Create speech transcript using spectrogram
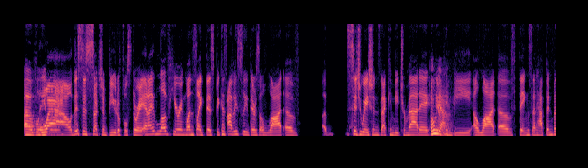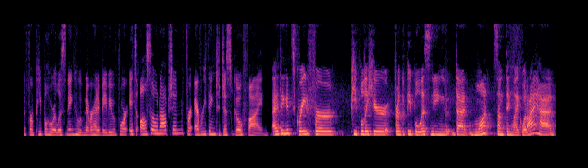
of labor. Wow, this is such a beautiful story. And I love hearing ones like this because obviously there's a lot of uh, situations that can be traumatic. Oh, there yeah. can be a lot of things that happen. But for people who are listening who have never had a baby before, it's also an option for everything to just go fine. I think it's great for people to hear, for the people listening that want something like what I had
